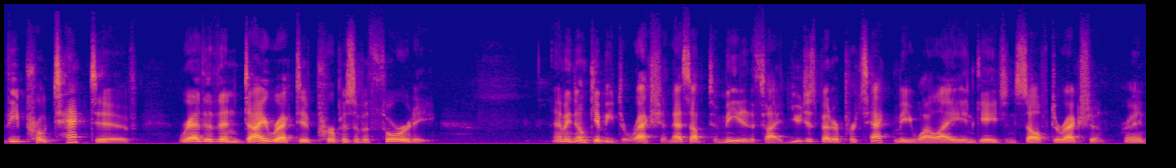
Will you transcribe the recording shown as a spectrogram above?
the protective rather than directive purpose of authority. I mean, don't give me direction. That's up to me to decide. You just better protect me while I engage in self direction, right?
